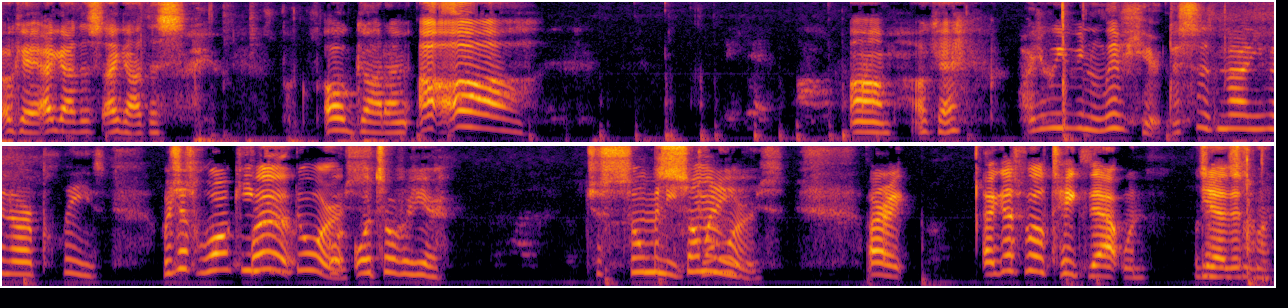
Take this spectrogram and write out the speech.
Okay. I got this. I got this. Oh God. I'm. Ah. Uh, um. Okay. Why do we even live here? This is not even our place. We're just walking Wait, through doors. wh- What's over here? Just so many So many- All right. I guess we'll take that one. What's yeah, this this one.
